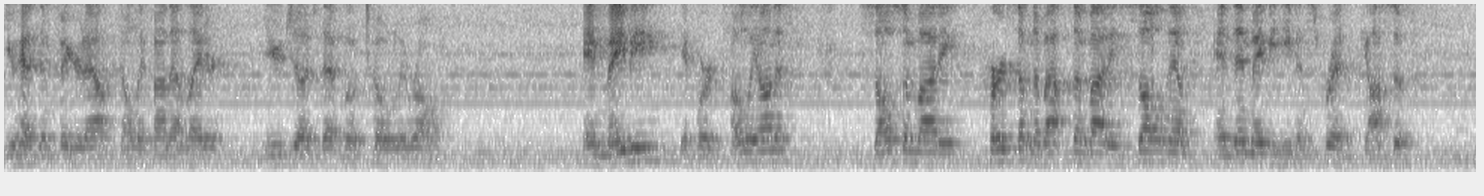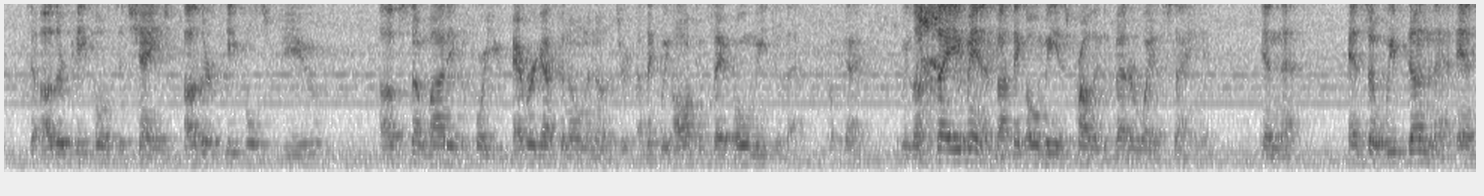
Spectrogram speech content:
you had them figured out, to only find out later you judged that book totally wrong? And maybe, if we're totally honest, saw somebody, heard something about somebody, saw them, and then maybe even spread gossip to other people to change other people's view of somebody before you ever got to know them and know the truth. I think we all can say, oh me to that, okay? We love to say amen, but I think oh me is probably the better way of saying it in that. And so we've done that. And,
